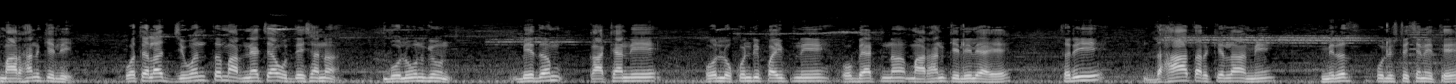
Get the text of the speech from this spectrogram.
मारहाण केली व त्याला जिवंत मारण्याच्या उद्देशानं बोलवून घेऊन बेदम काठ्याने व लोखंडी पाईपने व बॅटनं मारहाण केलेली आहे. तरी दहा तारखेला आम्ही मिरज पोलीस स्टेशन येथे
